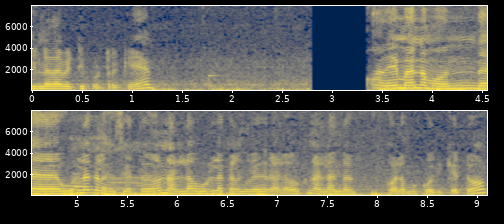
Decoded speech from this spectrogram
சின்னதாக வெட்டி போட்டிருக்கேன். அதே மாதிரி நம்ம இந்த உருளைக்கிழங்கு சேர்த்ததும் நல்லா உருளைக்கிழங்கு வேகிற அளவுக்கு நல்லா இந்த குழம்பு கொதிக்கட்டும்.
